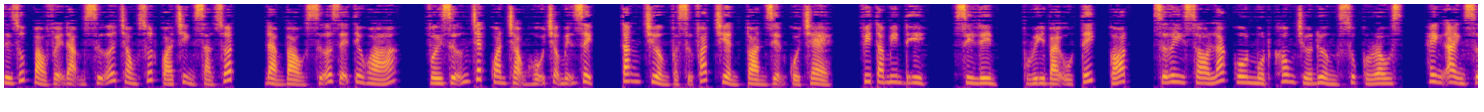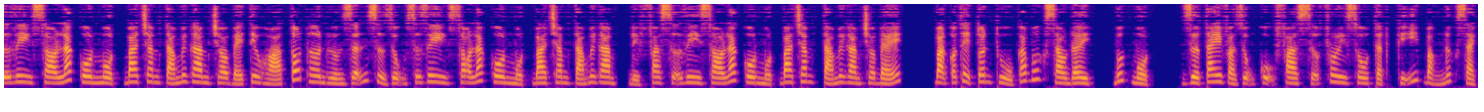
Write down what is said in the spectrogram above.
giúp bảo vệ đạm sữa trong suốt quá trình sản xuất, đảm bảo sữa dễ tiêu hóa, với dưỡng chất quan trọng hỗ trợ miễn dịch, tăng trưởng và sự phát triển toàn diện của trẻ, vitamin D, silin, prebiotic, GOT, sữa ri Solacol 1 không chứa đường sucrose, Hình ảnh sữa ri Solacol 1 380g cho bé tiêu hóa tốt hơn hướng dẫn sử dụng sữa ri Solacol 1 380g để pha sữa ri Solacol 1 380g cho bé. Bạn có thể tuân thủ các bước sau đây. Bước 1. Rửa tay và dụng cụ pha sữa Friso thật kỹ bằng nước sạch.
